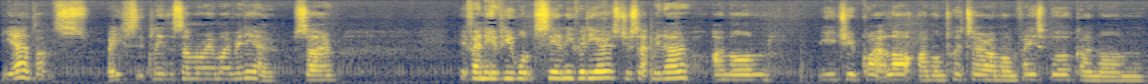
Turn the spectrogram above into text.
yeah, that's basically the summary of my video. So if any of you want to see any videos, just let me know. I'm on YouTube quite a lot. I'm on Twitter, I'm on Facebook, I'm on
